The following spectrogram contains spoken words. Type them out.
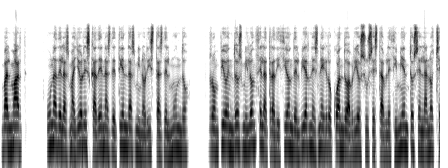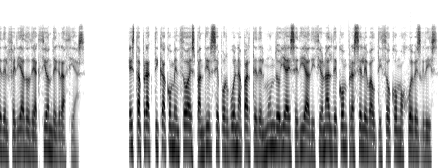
Walmart, una de las mayores cadenas de tiendas minoristas del mundo, rompió en 2011 la tradición del Viernes Negro cuando abrió sus establecimientos en la noche del feriado de Acción de Gracias. Esta práctica comenzó a expandirse por buena parte del mundo y a ese día adicional de compra se le bautizó como Jueves Gris.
